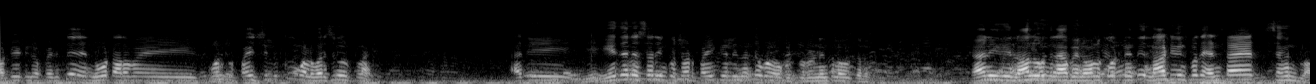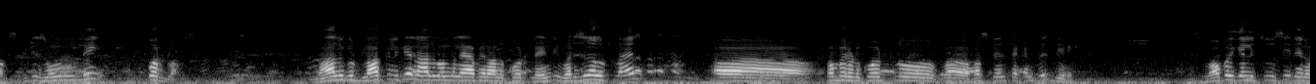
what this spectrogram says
అటు ఇటుగా పెడితే నూట అరవై కోట్లు పై వాళ్ళ ఒరిజినల్ ప్లాన్ అది ఏదైనా సరే ఇంకో చోట పైకి వెళ్ళిందంటే ఒక ఒక రెండింతలు అవుతుంది. కానీ ఇది నాలుగు వందల యాభై నాలుగు కోట్లు అయితే not even for the entire seven blocks it is only four blocks నాలుగు బ్లాకులకే నాలుగు వందల యాభై నాలుగు కోట్లు అయింది ఒరిజినల్ ప్లాన్ తొంభై రెండు కోట్లు ఫస్ట్ ఫేజ్ సెకండ్ ఫేజ్ దీనికి. లోపలికి వెళ్ళి చూసి నేను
